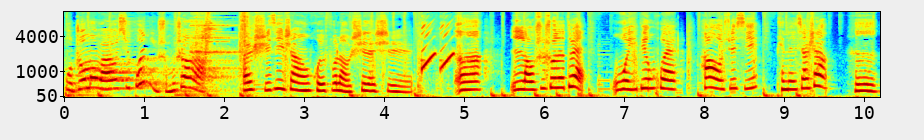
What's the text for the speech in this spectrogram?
我周末玩游戏关你什么事儿啊？而实际上回复老师的是：呃，老师说的对。我一定会好好学习，天天向上。呵呵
